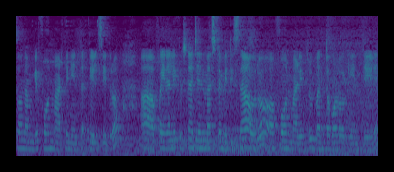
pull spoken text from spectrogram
ಸೊ ನಮಗೆ ಫೋನ್ ಮಾಡ್ತೀನಿ ಅಂತ ತಿಳಿಸಿದ್ರು. ಫೈನಲಿ ಕೃಷ್ಣ ಜನ್ಮಾಷ್ಟಮಿ ದಿವಸ ಅವರು ಫೋನ್ ಮಾಡಿದ್ರು. ಬಂದು ತೊಗೊಂಡೋಗಿ ಅಂತೇಳಿ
